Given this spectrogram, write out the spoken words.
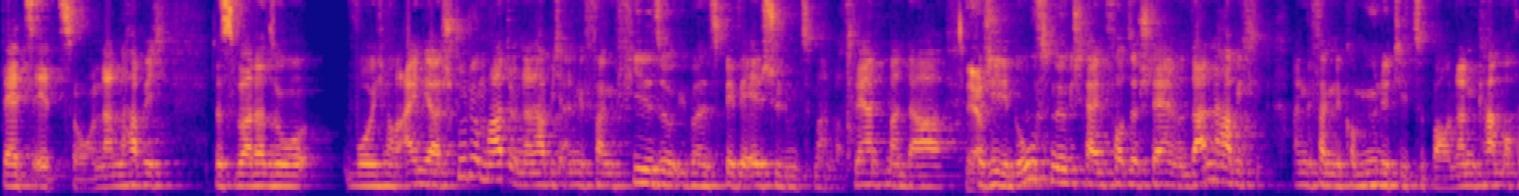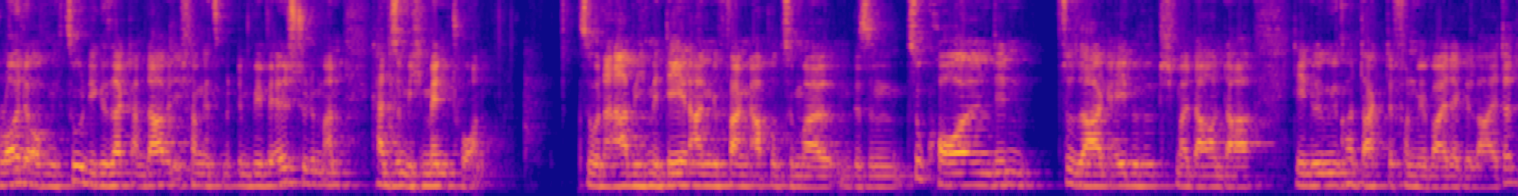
that's it so. Und dann habe ich, das war dann so wo ich noch ein Jahr Studium hatte und dann habe ich angefangen, viel so über das BWL-Studium zu machen. Was lernt man da? Ja. Verschiedene Berufsmöglichkeiten vorzustellen. Und dann habe ich angefangen, eine Community zu bauen. Dann kamen auch Leute auf mich zu, die gesagt haben, David, ich fange jetzt mit dem BWL-Studium an, kannst du mich mentoren? So, dann habe ich mit denen angefangen, ab und zu mal ein bisschen zu callen, denen zu sagen, ey, bewirb dich mal da und da, denen irgendwie Kontakte von mir weitergeleitet.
